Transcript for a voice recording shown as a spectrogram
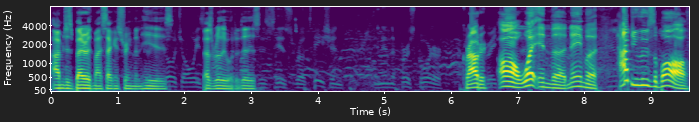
I'm just better with my second string than he is. That's really what it is. Crowder. Oh, what in the name of? How'd you lose the ball?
